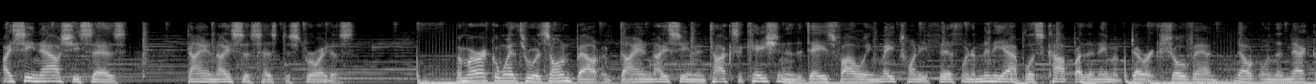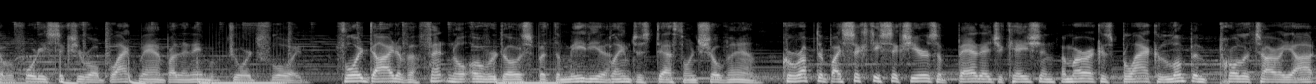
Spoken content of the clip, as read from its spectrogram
I see now, she says, Dionysus has destroyed us. America went through its own bout of Dionysian intoxication in the days following May 25th when a Minneapolis cop by the name of Derek Chauvin knelt on the neck of a 46 year old black man by the name of George Floyd. Floyd died of a fentanyl overdose, but the media blamed his death on Chauvin. Corrupted by 66 years of bad education, America's black lumpen proletariat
